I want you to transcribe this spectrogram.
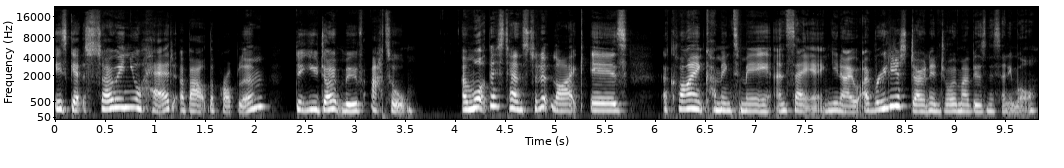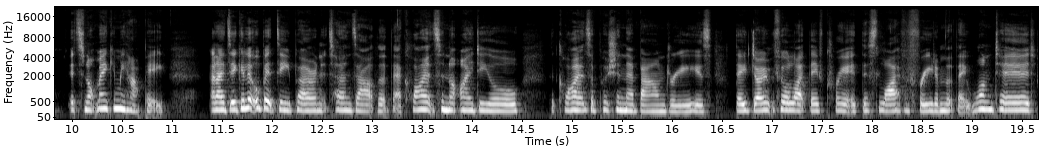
is get so in your head about the problem that you don't move at all. And what this tends to look like is a client coming to me and saying, you know, I really just don't enjoy my business anymore. It's not making me happy. And I dig a little bit deeper, and it turns out that their clients are not ideal. The clients are pushing their boundaries. They don't feel like they've created this life of freedom that they wanted.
